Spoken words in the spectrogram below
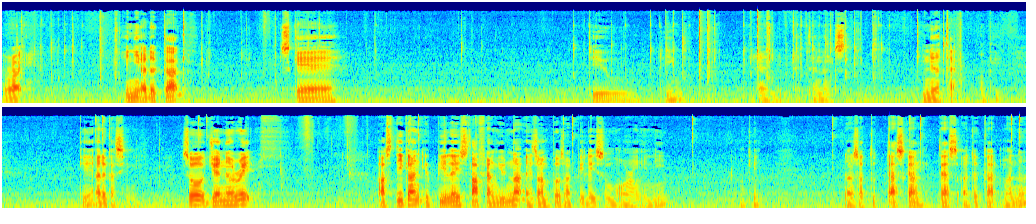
Right. Ini ada kat scare building and attendance. Punya tab. Okay. Okay, ada kat sini. So, generate Pastikan you pilih staff yang you nak. Example, saya pilih semua orang ini. Okay. Dan satu test kan. Test ada kat mana?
